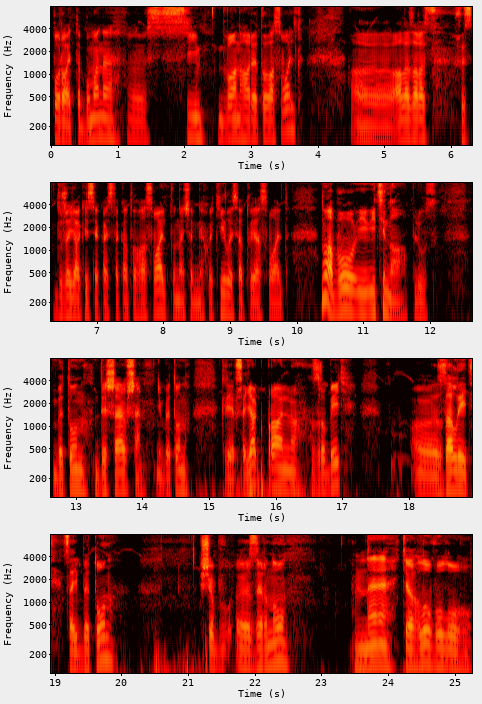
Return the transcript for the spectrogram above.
порадьте, бо в мене е, всі два ангари то асфальт, е, але зараз щось дуже якість якась така того асфальту, наче б не хотілося б той асфальт. Ну або і, і ціна плюс. Бетон дешевше і бетон крепше. Як правильно зробити? Е, залить цей бетон, щоб е, зерно не тягло вологу.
